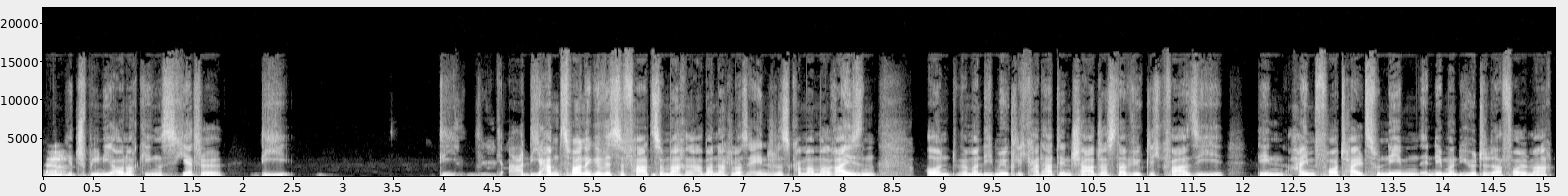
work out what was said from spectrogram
Ja. Jetzt spielen die auch noch gegen Seattle, die die, ja, die haben zwar eine gewisse Fahrt zu machen, aber nach Los Angeles kann man mal reisen. Und wenn man die Möglichkeit hat, den Chargers da wirklich quasi den Heimvorteil zu nehmen, indem man die Hütte da voll macht,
